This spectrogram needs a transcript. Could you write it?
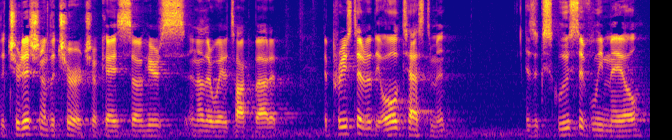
The tradition of the church, okay, so here's another way to talk about it. The priesthood of the Old Testament is exclusively male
